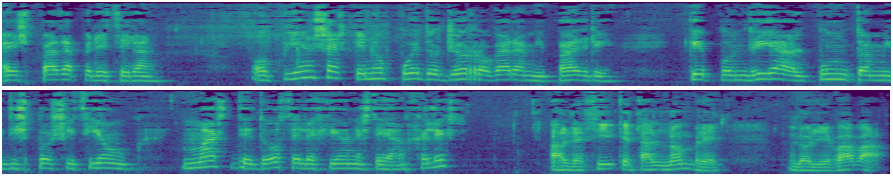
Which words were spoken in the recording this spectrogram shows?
a espada perecerán. ¿O piensas que no puedo yo rogar a mi Padre, que pondría al punto a mi disposición más de doce legiones de ángeles? Al decir que tal nombre lo llevaba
